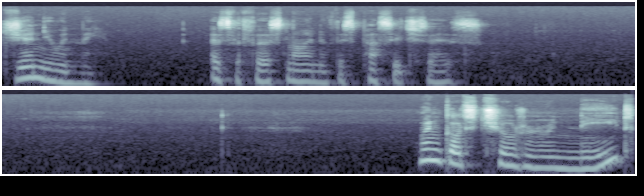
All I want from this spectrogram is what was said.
Genuinely, as the first line of this passage says. When God's children are in need,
